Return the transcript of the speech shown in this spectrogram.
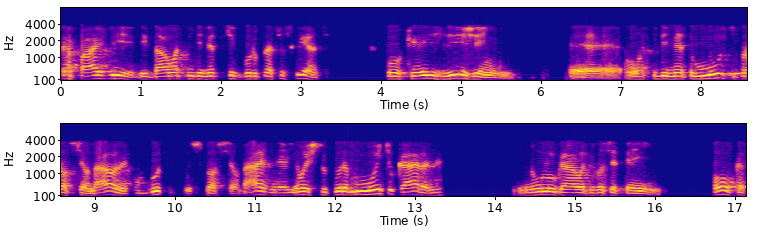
capaz de, de dar um atendimento seguro para essas crianças, porque exigem é, um atendimento multiprofissional, né, com múltiplos profissionais, né, e uma estrutura muito cara, né, num lugar onde você tem poucas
